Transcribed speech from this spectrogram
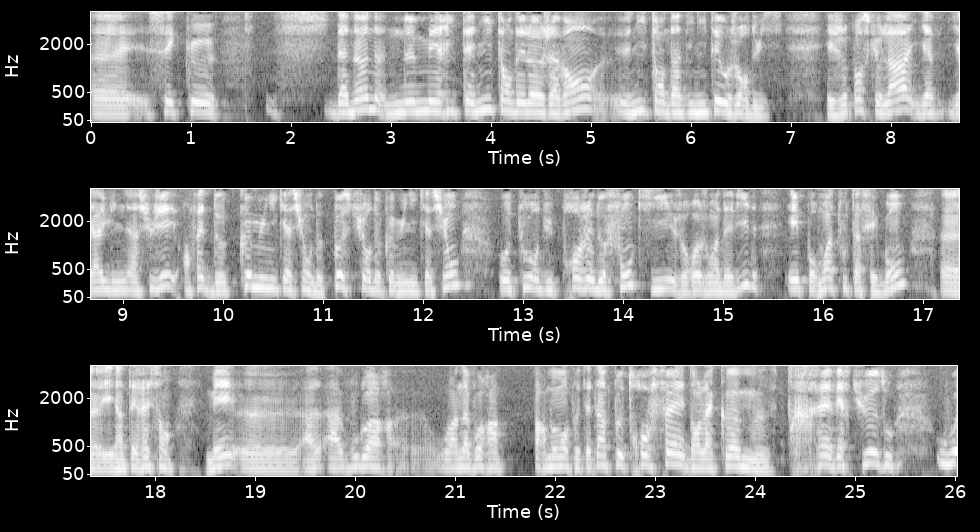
euh, c'est que Danone ne méritait ni tant d'éloges avant, euh, ni tant d'indignité aujourd'hui. Et je pense que là, il y a, un sujet en fait de communication, de posture de communication autour du projet de fond qui, je rejoins David, est pour moi tout à fait bon euh, et intéressant. Mais euh, à, vouloir ou en avoir un, par moment peut-être un peu trop fait dans la com très vertueuse ou ou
